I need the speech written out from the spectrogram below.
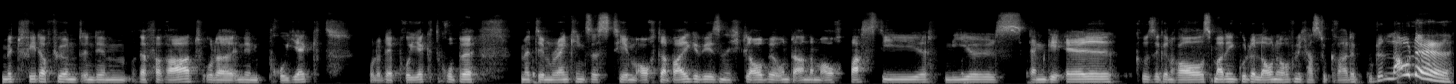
mit federführend in dem Referat oder in dem Projekt oder der Projektgruppe mit dem Ranking-System auch dabei gewesen. Ich glaube unter anderem auch Basti, Nils, MGL, Grüße gehen raus, Martin, gute Laune. Hoffentlich hast du gerade gute Laune.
